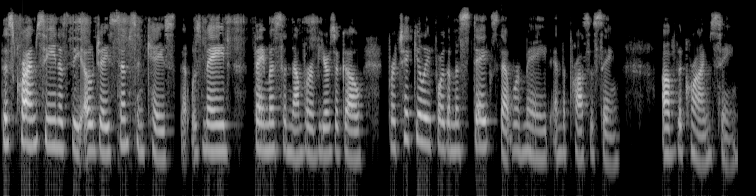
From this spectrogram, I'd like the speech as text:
this crime scene is the O.J. Simpson case that was made famous a number of years ago, particularly for the mistakes that were made in the processing of the crime scene.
